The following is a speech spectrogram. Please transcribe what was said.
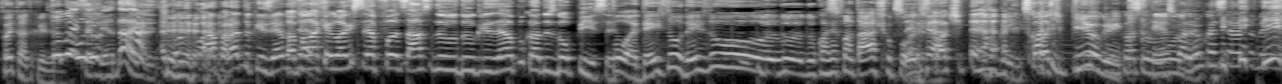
Coitado, Chris. Todo Mas é mundo. verdade. É todo- a parada do Chris Evans Vai é falar que agora você é fãzaço do, do Chris Evans por causa do Snowpiercer. Pô, desde o, desde do, do, do Quarteto Fantástico, pô. Teve Scott Pilgrim. Scott Pilgrim. contra o Tem o. Esquadrão Classe também.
